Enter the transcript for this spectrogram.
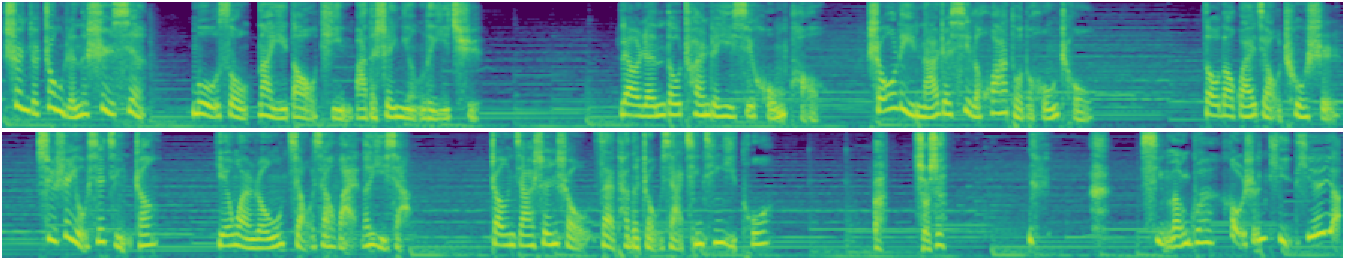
顺着众人的视线，目送那一道挺拔的身影离去。两人都穿着一袭红袍，手里拿着系了花朵的红绸。走到拐角处时，许是有些紧张。严婉容脚下崴了一下，张家伸手在她的肘下轻轻一托：“哎，小心！” 新郎官好生体贴呀！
